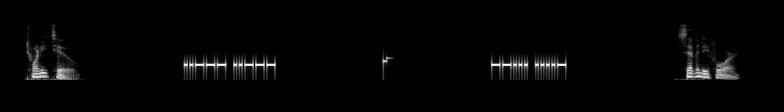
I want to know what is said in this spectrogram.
22. 74.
